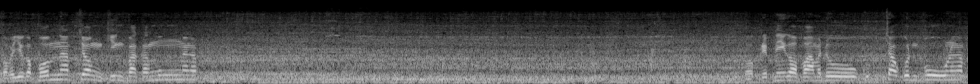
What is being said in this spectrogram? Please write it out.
ก็ไปอยู่กับผมนะครับช่องคิงปากกังมุงนะครับก็คลิปนี้ก็พามาดูเจ้ากุนปูนะครับ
